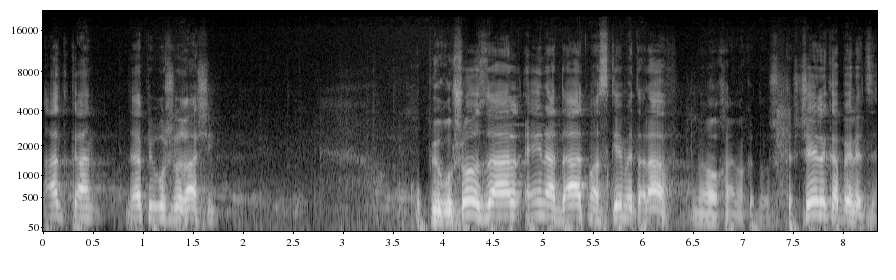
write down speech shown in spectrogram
עד כאן, זה הפירוש של רש"י. ופירושו ז"ל, אין הדעת מסכמת עליו, אומר האור חיים הקדוש. קשה לקבל את זה.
